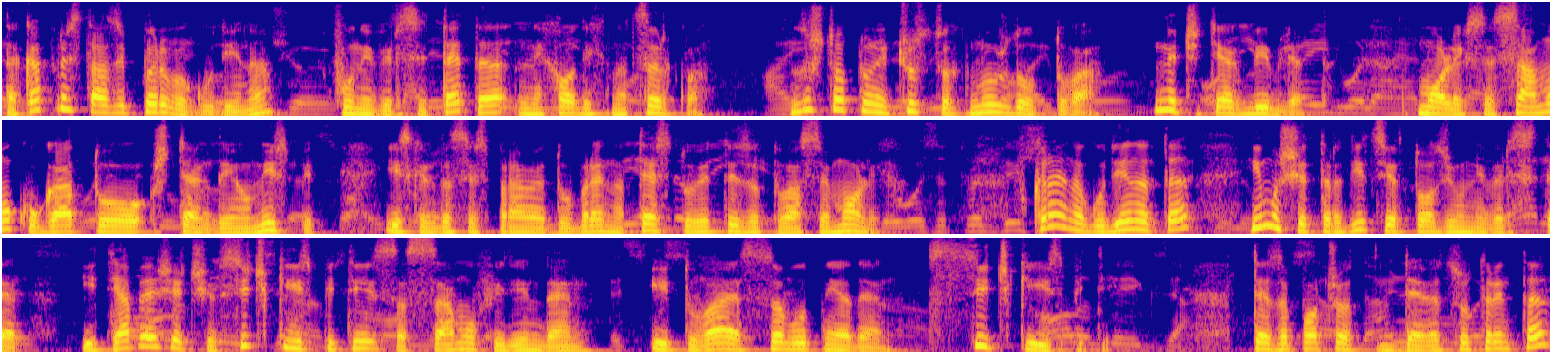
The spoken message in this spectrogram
Така през тази първа година в университета не ходих на църква, защото не чувствах нужда от това. Не четях Библията. Молих се само, когато щях да имам изпит. Исках да се справя добре на тестовете, за това се молих. В края на годината имаше традиция в този университет. И тя беше, че всички изпити са само в един ден. И това е съботния ден. Всички изпити. Те започват в 9 сутринта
